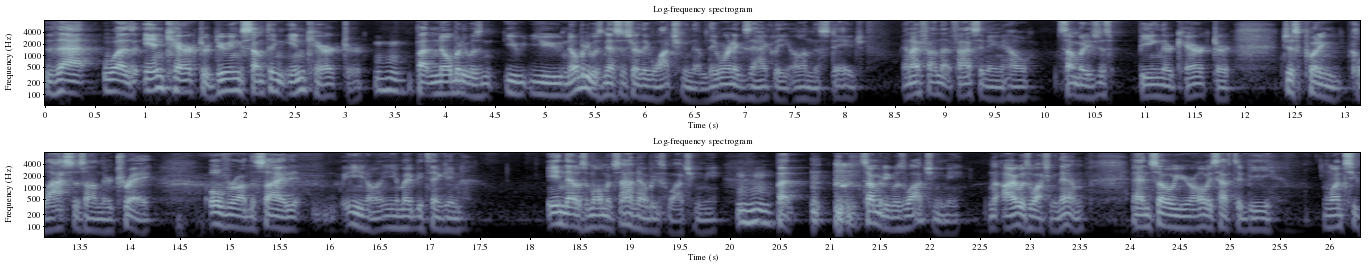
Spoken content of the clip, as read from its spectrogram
that was in character doing something in character but nobody was you you nobody was necessarily watching them. They weren't exactly on the stage. And i found that fascinating how somebody's just being their character just putting glasses on their tray over on the side. You know you might be thinking in those moments ah nobody's watching me. But somebody was watching me. I was watching them. And so you always have to be once you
